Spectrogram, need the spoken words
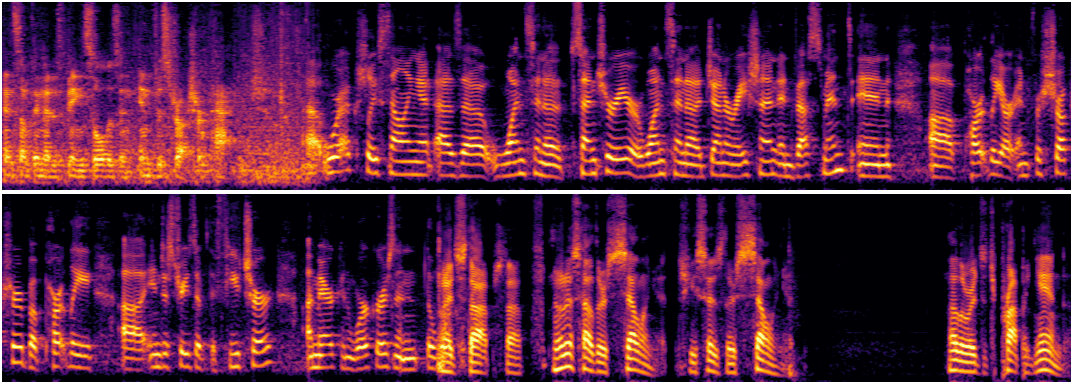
and something that is being sold as an infrastructure package. Uh, we're actually selling it as a once in a century or once in a generation investment in uh, partly our infrastructure, but partly uh, industries of the future, American workers, and the. Work- right, stop, stop. Notice how they're selling it. She says they're selling it. In other words, it's propaganda.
